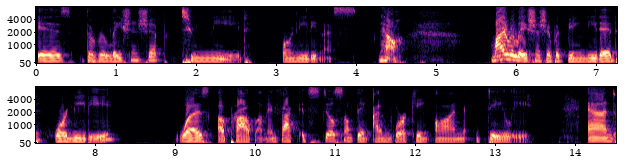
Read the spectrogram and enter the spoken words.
is the relationship to need or neediness. Now, my relationship with being needed or needy was a problem. In fact, it's still something I'm working on daily. And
